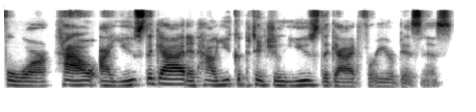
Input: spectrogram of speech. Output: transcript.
for how I use the guide and how you could potentially use the guide for your business.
